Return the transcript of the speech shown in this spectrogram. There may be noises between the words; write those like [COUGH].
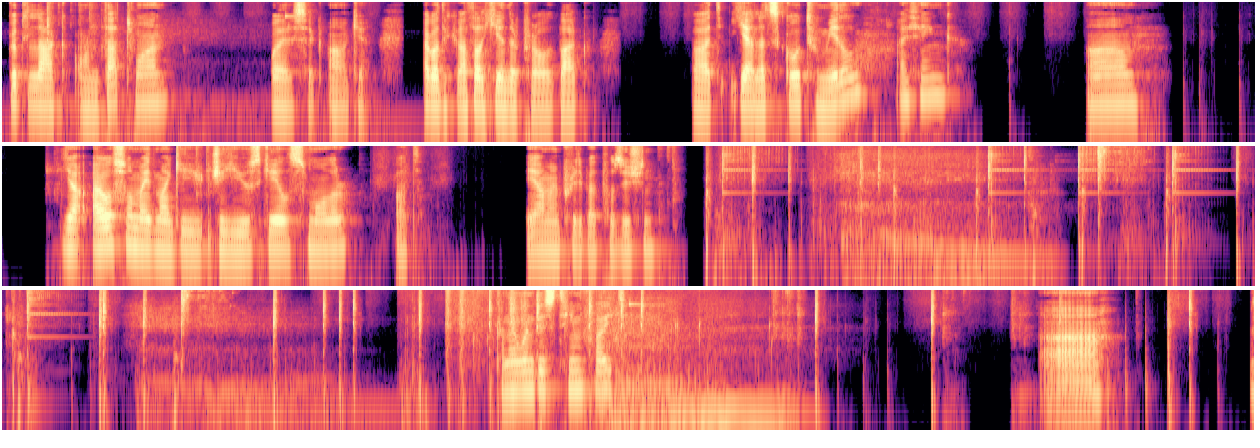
Good luck on that one. Wait a sec. Oh, okay. I got the kill. I thought he ender pearl back. But yeah, let's go to middle, I think. Um, yeah, I also made my GUI scale smaller, but yeah, I'm in pretty bad position. Can I win this team fight? Ah. Uh,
